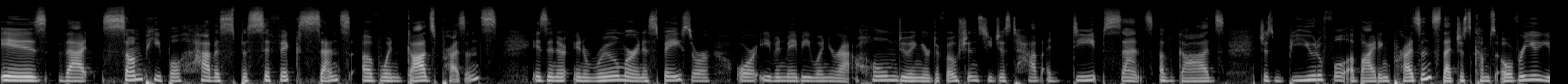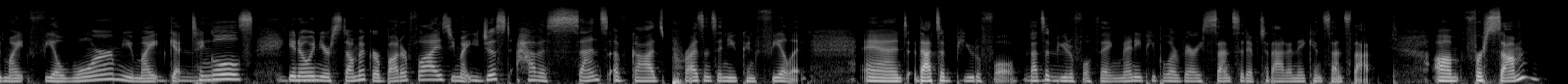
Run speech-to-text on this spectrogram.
is that some people have a specific sense of when God's presence is in a, in a room or in a space or or even maybe when you're at home doing your devotions you just have a deep sense of God's just beautiful abiding presence that just comes over you. You might feel warm you might get mm-hmm. tingles you know in mm-hmm. your stomach or butterflies. You might you just have a sense of God's presence and you can feel it and that's a beautiful that's a beautiful thing. Many people are very sensitive to that and they can sense that. Um, for some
